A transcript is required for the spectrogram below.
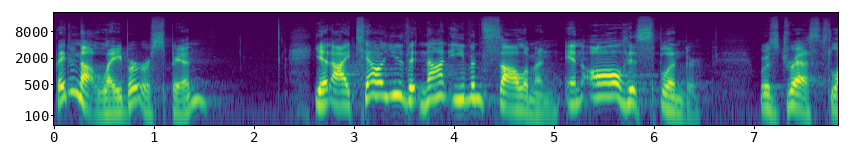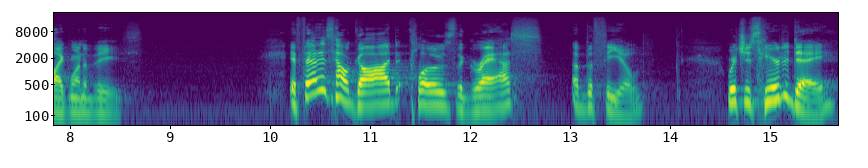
They do not labor or spin. Yet I tell you that not even Solomon, in all his splendor, was dressed like one of these. If that is how God clothes the grass of the field, which is here today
